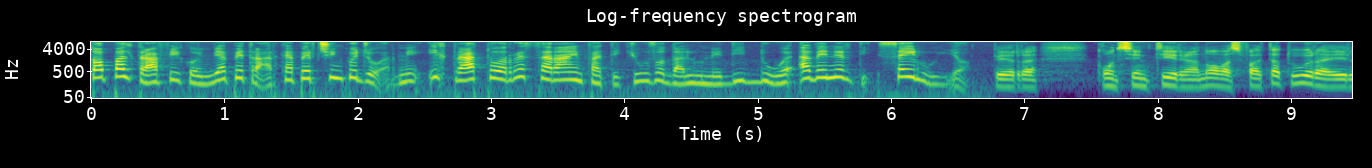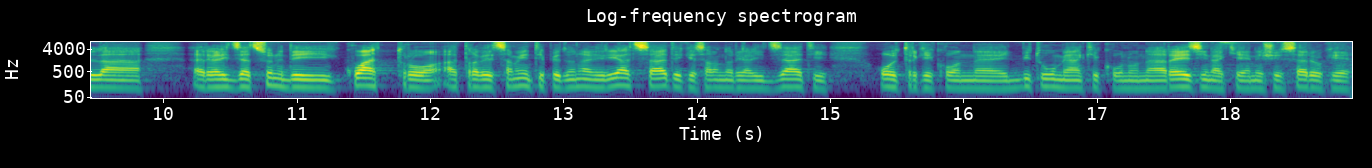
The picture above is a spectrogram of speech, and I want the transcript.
Stop al traffico in via Petrarca per 5 giorni. Il tratto resterà infatti chiuso da lunedì 2 a venerdì 6 luglio. Per consentire la nuova asfaltatura e la realizzazione dei quattro attraversamenti pedonali rialzati che saranno realizzati oltre che con il bitume anche con una resina che è necessario che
